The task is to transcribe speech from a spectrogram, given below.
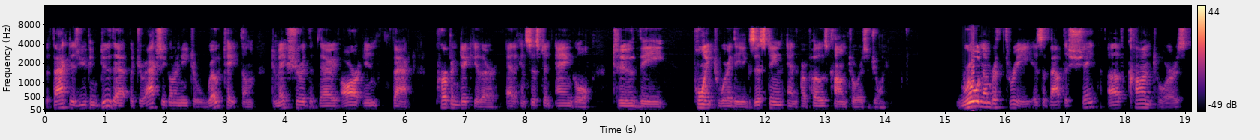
The fact is you can do that, but you're actually going to need to rotate them to make sure that they are in fact perpendicular at a consistent angle to the point where the existing and the proposed contours join. Rule number three is about the shape of contours,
